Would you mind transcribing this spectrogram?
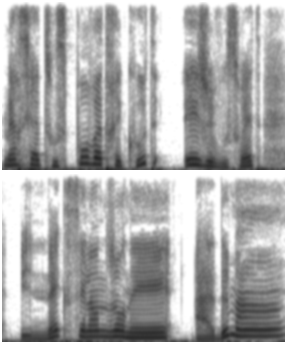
Merci à tous pour votre écoute et je vous souhaite une excellente journée. À demain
